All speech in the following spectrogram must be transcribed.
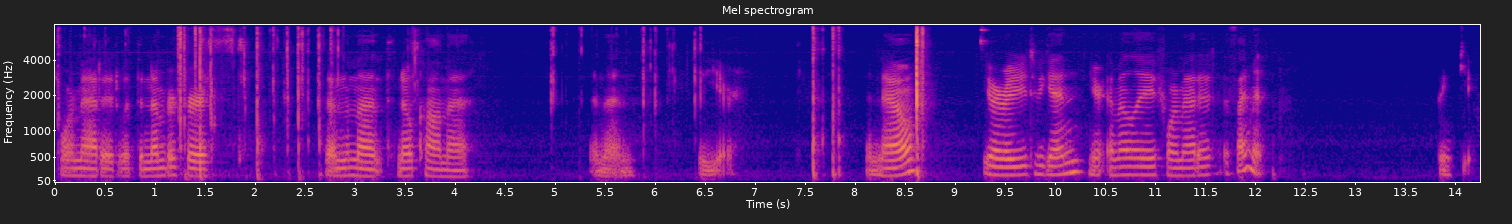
formatted with the number first, then the month, no comma, and then the year. And now you are ready to begin your MLA formatted assignment. Thank you.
